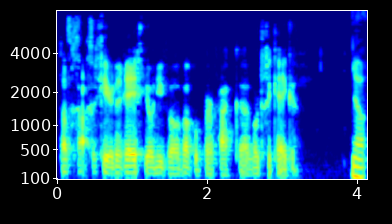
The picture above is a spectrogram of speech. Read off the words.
dat geaggregeerde regioniveau waarop er vaak wordt gekeken. Ja,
